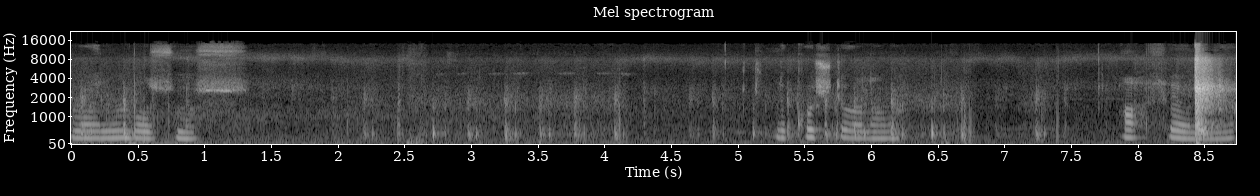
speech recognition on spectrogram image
Moralimi bozdunuz. Şimdi koştu alana. Aferin ya.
